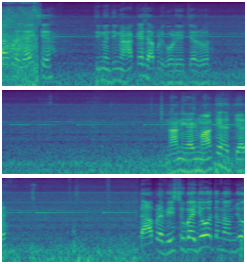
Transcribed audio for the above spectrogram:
આપણે જાય છે. ધીમે ધીમે આકે છે આપણી ઘોડી અત્યારે. નાની હાલમાં આકે છે અત્યારે. તો આપણે વિશુભાઈ જો તમે આમ જો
